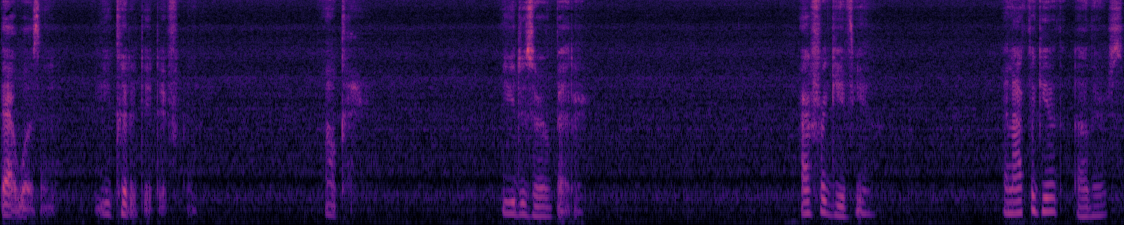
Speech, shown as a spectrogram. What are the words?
that wasn't, you could have did different. Okay. You deserve better. I forgive you. And I forgive others.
